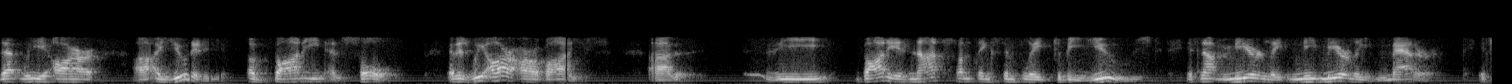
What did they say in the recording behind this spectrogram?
that we are uh, a unity of body and soul. That is, we are our bodies. Uh, the body is not something simply to be used. It's not merely merely matter. It's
